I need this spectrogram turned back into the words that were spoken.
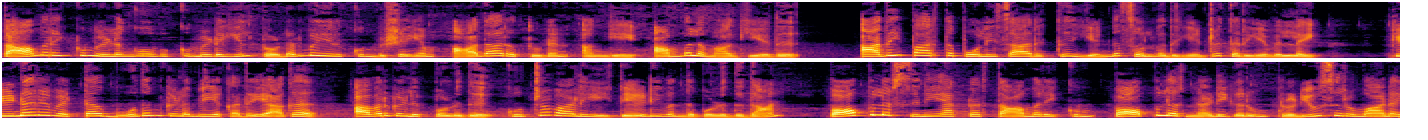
தாமரைக்கும் இளங்கோவுக்கும் இடையில் தொடர்பு இருக்கும் விஷயம் ஆதாரத்துடன் அங்கே அம்பலமாகியது. அதை பார்த்த போலீசாருக்கு என்ன சொல்வது என்று தெரியவில்லை. கிணறு வெட்ட பூதம் கிளம்பிய கதையாக அவர்கள் இப்பொழுது குற்றவாளியை தேடி வந்த பொழுதுதான் பாப்புலர் சினி ஆக்டர் தாமரைக்கும் பாப்புலர் நடிகரும் ப்ரொடியூசருமான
